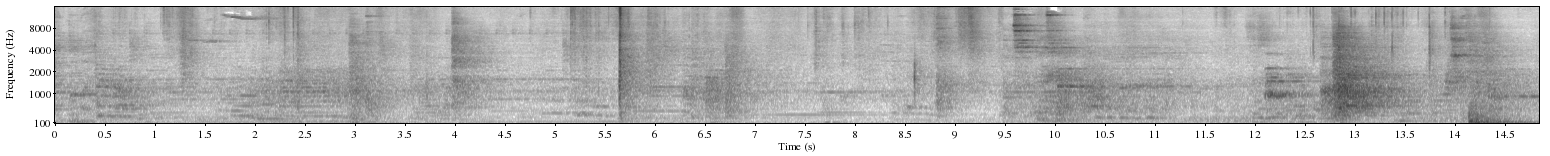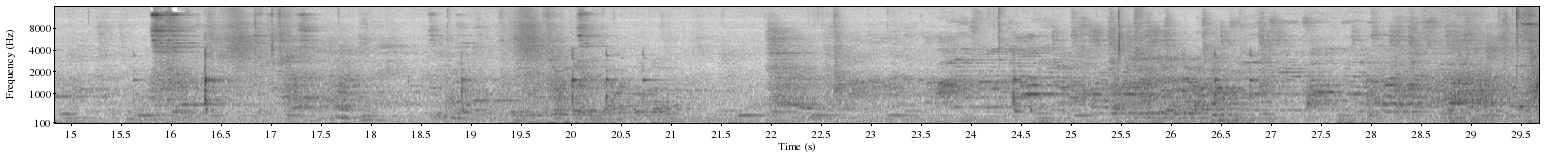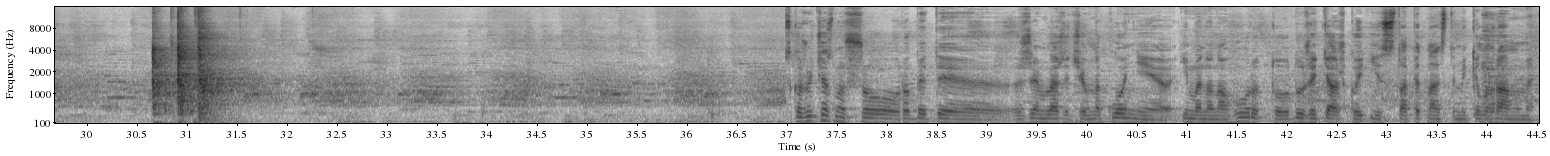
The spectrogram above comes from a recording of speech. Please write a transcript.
Скажу чесно, що робити жим лежачи в наклоні іменно на гору, то дуже тяжко із 115 кілограмами.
